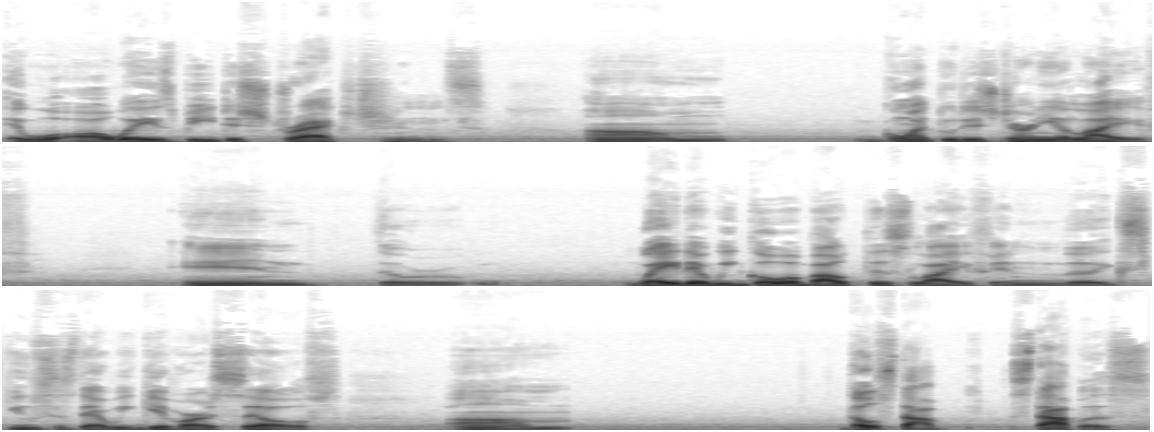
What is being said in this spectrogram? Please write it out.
it will always be distractions um, going through this journey of life and the way that we go about this life and the excuses that we give ourselves um, those stop stop us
